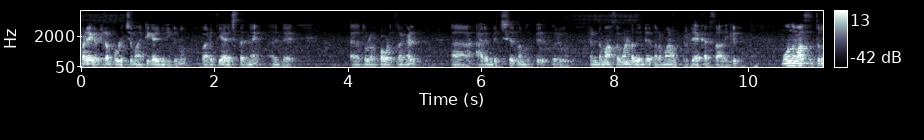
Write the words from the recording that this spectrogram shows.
പഴയ കെട്ടിടം പൊളിച്ചു മാറ്റി കഴിഞ്ഞിരിക്കുന്നു. അപ്പോൾ അടുത്ത ആഴ്ച തന്നെ അതിന്റെ തുടർ പ്രവർത്തനങ്ങൾ ആരംഭിച്ച് നമുക്ക് ഒരു രണ്ട് മാസം കൊണ്ട് അതിന്റെ നിർമ്മാണം പൂർത്തിയാക്കാൻ സാധിക്കും. മൂന്ന് മാസത്തും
